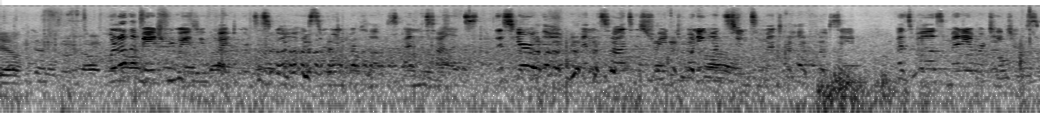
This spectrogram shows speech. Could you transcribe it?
One of the major ways we fight towards this goal is through one of our clubs, End the Silence. This year alone, End the Silence has trained 21 students in mental health first aid, as well as many of our teachers.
